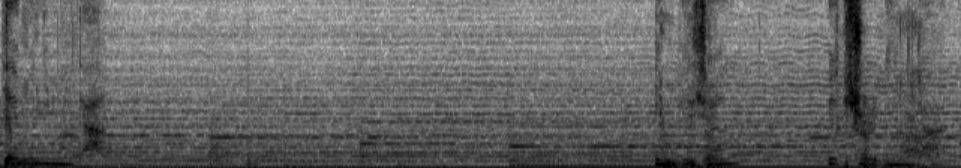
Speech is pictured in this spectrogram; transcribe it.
때문입니다. 인비전 인비전 피처 피처입니다. 인간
